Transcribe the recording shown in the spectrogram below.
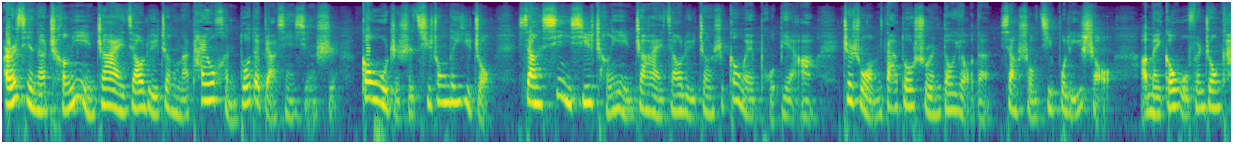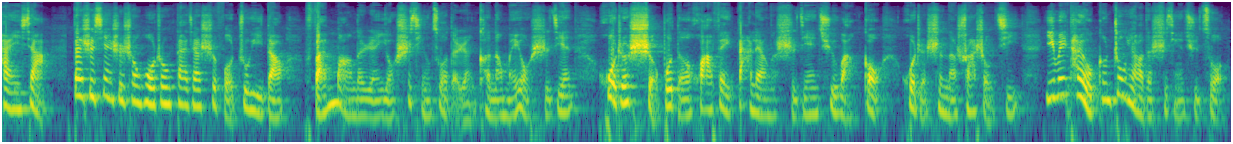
而且呢，成瘾障碍焦虑症呢，它有很多的表现形式，购物只是其中的一种。像信息成瘾障碍焦虑症是更为普遍啊，这是我们大多数人都有的。像手机不离手啊，每隔五分钟看一下。但是现实生活中，大家是否注意到，繁忙的人、有事情做的人，可能没有时间，或者舍不得花费大量的时间去网购，或者是呢刷手机，因为他有更重要的事情去做。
